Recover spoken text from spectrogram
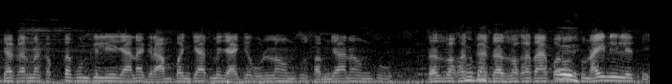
क्या करना कब तक उनके लिए जाना ग्राम पंचायत में जाके बोलना उनको समझाना उनको दस वक्त का दस वक्त आए पर वो सुनाई नहीं लेते।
